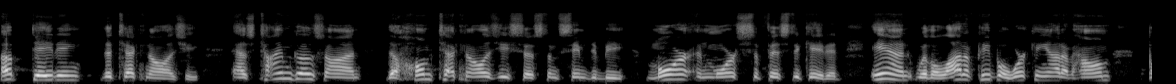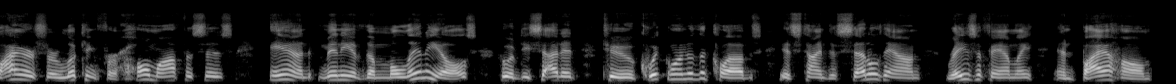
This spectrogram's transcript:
updating the technology. As time goes on, the home technology systems seem to be more and more sophisticated. And with a lot of people working out of home, buyers are looking for home offices and many of the millennials who have decided to quit going to the clubs, it's time to settle down, raise a family, and buy a home.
